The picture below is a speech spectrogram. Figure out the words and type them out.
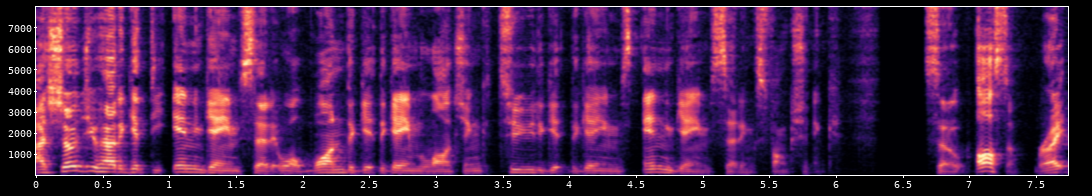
I showed you how to get the in-game setting. Well, one to get the game launching, two to get the game's in-game settings functioning. So awesome, right?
